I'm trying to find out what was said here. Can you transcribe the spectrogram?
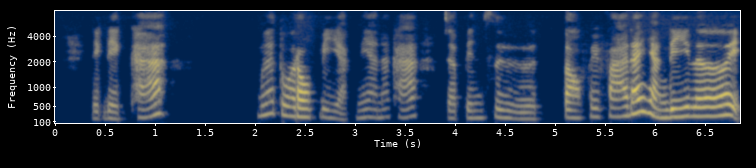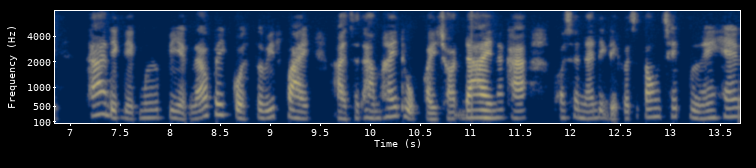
ำเด็กๆคะ เมื่อตัวเราเปียกเนี่ยนะคะ จะเป็นสื่อต่อไฟฟ้าได้อย่างดีเลย ถ้าเด็กๆมือเปียกแล้วไปกดสวิตช์ไฟ อาจจะทำให้ถูกไฟช็อตได้นะคะ เพราะฉะนั้นเด็กๆก็จะต้องเช็ดมือให้แห้ง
